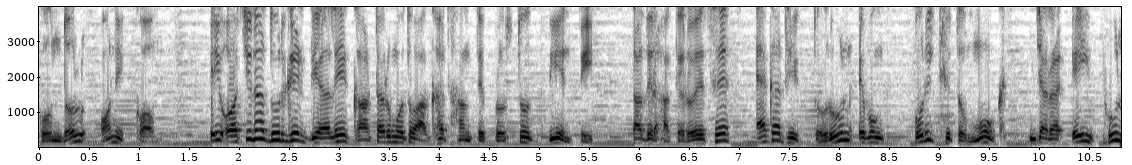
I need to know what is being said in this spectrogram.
কোন্দল অনেক কম। এই অচেনা দুর্গের দেয়ালে কাঁটার মতো আঘাত হানতে প্রস্তুত বিএনপি। তাদের হাতে রয়েছে একাধিক তরুণ এবং পরীক্ষিত মুখ যারা এই ফুল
